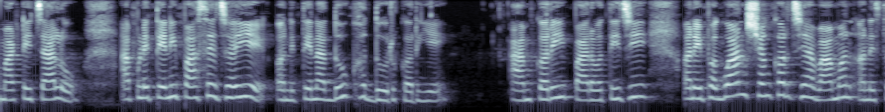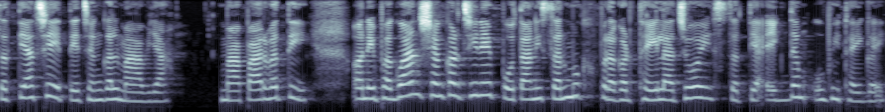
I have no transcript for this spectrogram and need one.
માટે ચાલો, આપણે તેની પાસે જઈએ અને તેના દુઃખ દૂર કરીએ. આમ કરી પાર્વતીજી અને ભગવાન શંકર જ્યાં વામન અને સત્યા છે તે જંગલમાં આવ્યા. મા પાર્વતી અને ભગવાન શંકરજીને પોતાની સન્મુખ પ્રગટ થયેલા જોઈ સત્યા એકદમ ઊભી થઈ ગઈ.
